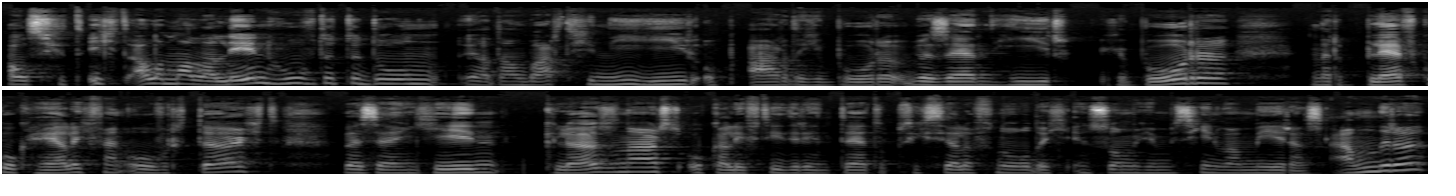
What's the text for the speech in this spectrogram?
als je het echt allemaal alleen hoefde te doen, ja, dan word je niet hier op aarde geboren. We zijn hier geboren en daar blijf ik ook heilig van overtuigd. Wij zijn geen kluizenaars, ook al heeft iedereen tijd op zichzelf nodig en sommigen misschien wat meer als anderen.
